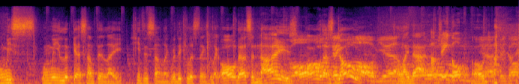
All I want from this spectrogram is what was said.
when we s- when we look at something like he did some like ridiculous things, we're like, oh, that's a nice. Oh, that's J dope. Dub, Yeah. Something like that. I'm J Dog. Oh, Yeah, J Dub.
